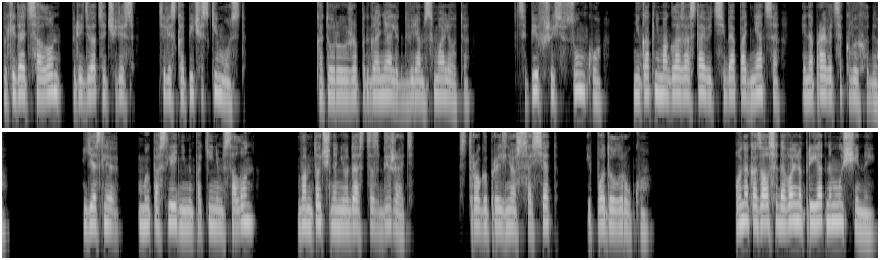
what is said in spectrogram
Покидать салон придется через телескопический мост которую уже подгоняли к дверям самолета. Вцепившись в сумку, никак не могла заставить себя подняться и направиться к выходу. «Если мы последними покинем салон, вам точно не удастся сбежать», — строго произнес сосед и подал руку. Он оказался довольно приятным мужчиной.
